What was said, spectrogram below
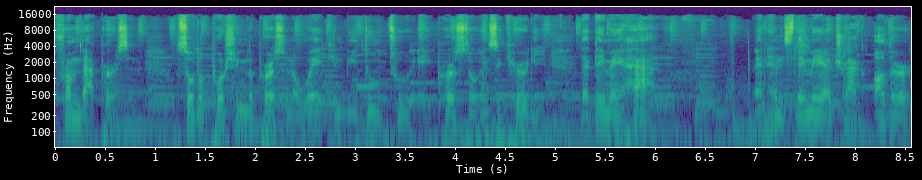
from that person. So the pushing the person away can be due to a personal insecurity that they may have. And hence they may attract other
